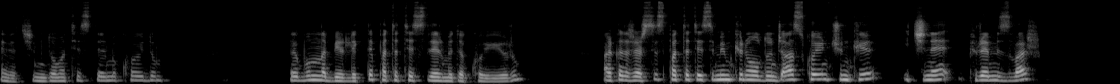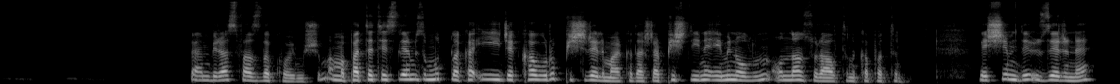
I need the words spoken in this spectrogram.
Evet, şimdi domateslerimi koydum. Ve bununla birlikte patateslerimi de koyuyorum. Arkadaşlar siz patatesi mümkün olduğunca az koyun çünkü içine püremiz var. Ben biraz fazla koymuşum ama patateslerimizi mutlaka iyice kavurup pişirelim arkadaşlar. Piştiğine emin olun ondan sonra altını kapatın. Ve şimdi üzerine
